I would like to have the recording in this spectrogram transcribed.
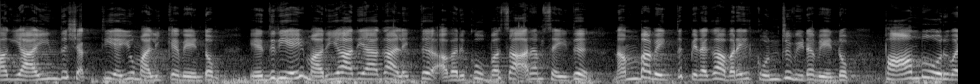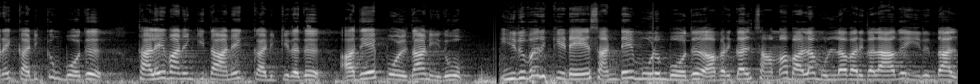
ஆகிய ஐந்து சக்தியையும் அளிக்க வேண்டும். எதிரியை மரியாதையாக அழைத்து அவருக்கு உபசாரம் செய்து நம்ப வைத்து பிறகு அவரை கொன்றுவிட வேண்டும். பாம்பு ஒருவரை கடிக்கும் போது தலை வணங்கிதானே கடிக்கிறது. அதே போல்தான் இதுவும். இருவருக்கிடையே சண்டை மூடும்போது அவர்கள் சமபலம் உள்ளவர்களாக இருந்தால்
